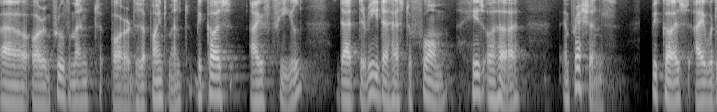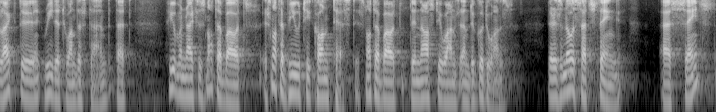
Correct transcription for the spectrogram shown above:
uh, or improvement or disappointment, because I feel that the reader has to form his or her impressions. Because I would like the reader to understand that human rights is not about, it's not a beauty contest. It's not about the nasty ones and the good ones. There is no such thing as saints,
